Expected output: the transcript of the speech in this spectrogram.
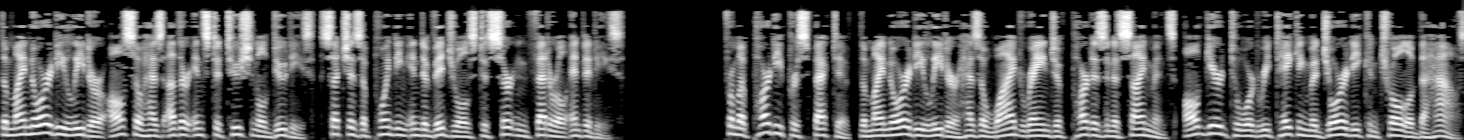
The minority leader also has other institutional duties, such as appointing individuals to certain federal entities. From a party perspective, the minority leader has a wide range of partisan assignments, all geared toward retaking majority control of the House.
